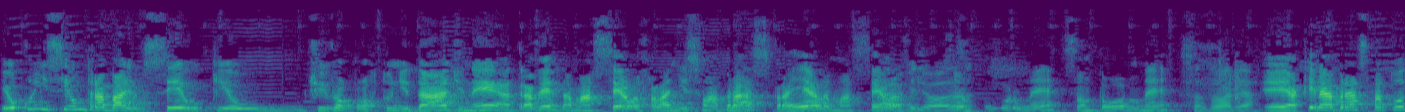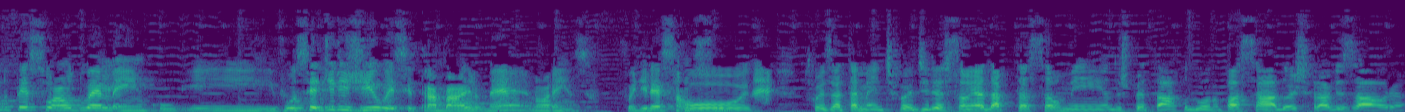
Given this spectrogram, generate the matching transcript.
Eu conheci um trabalho seu que eu tive a oportunidade, né, através da Marcela, falar nisso, um abraço para ela, Marcela Maravilhosa. Santoro, né? Santoro, né? Santoro, é. é. Aquele abraço para todo o pessoal do elenco. E você dirigiu esse trabalho, né, Lourenço? Foi direção foi, sua, né? Foi exatamente, foi a direção e adaptação minha do espetáculo do ano passado, A Escravizaura.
